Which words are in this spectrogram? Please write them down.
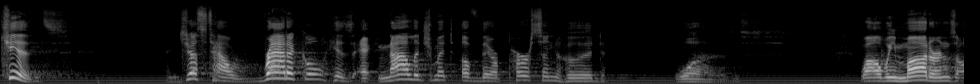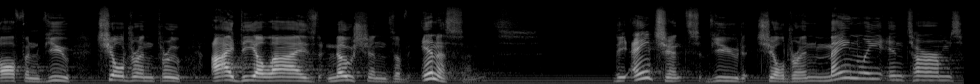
kids and just how radical his acknowledgement of their personhood was. While we moderns often view children through idealized notions of innocence, the ancients viewed children mainly in terms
